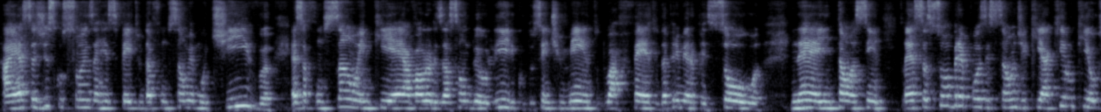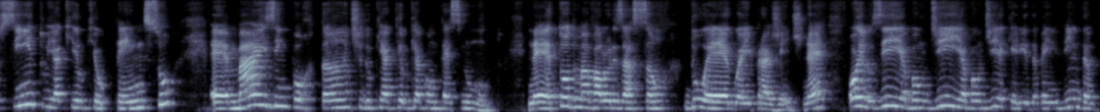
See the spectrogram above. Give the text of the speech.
a essas discussões a respeito da função emotiva, essa função em que é a valorização do eu lírico, do sentimento, do afeto, da primeira pessoa, né, então, assim, essa sobreposição de que aquilo que eu sinto e aquilo que eu penso é mais importante do que aquilo que acontece no mundo. Né? É toda uma valorização do ego aí para a gente, né? Oi, Luzia, bom dia, bom dia, querida, bem-vinda.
